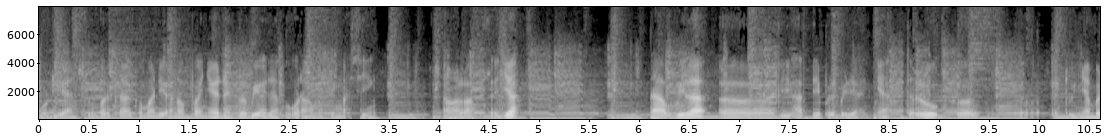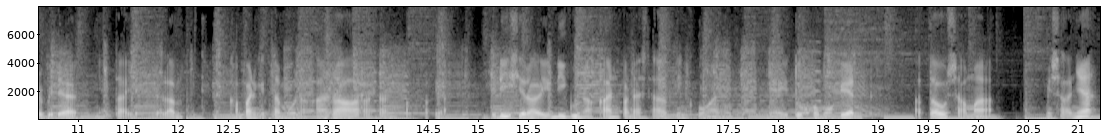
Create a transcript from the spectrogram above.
kemudian sumber keragaman di ANOVA-nya dan kelebihan dan kekurangan masing-masing. Nah, langsung saja. Nah, apabila uh, dilihat dari perbedaannya, terlalu uh, tentunya berbeda nyata ya dalam kapan kita menggunakan RAL, RAK, dan faktorial. Jadi siral ini digunakan pada saat lingkungannya yaitu homogen atau sama. Misalnya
